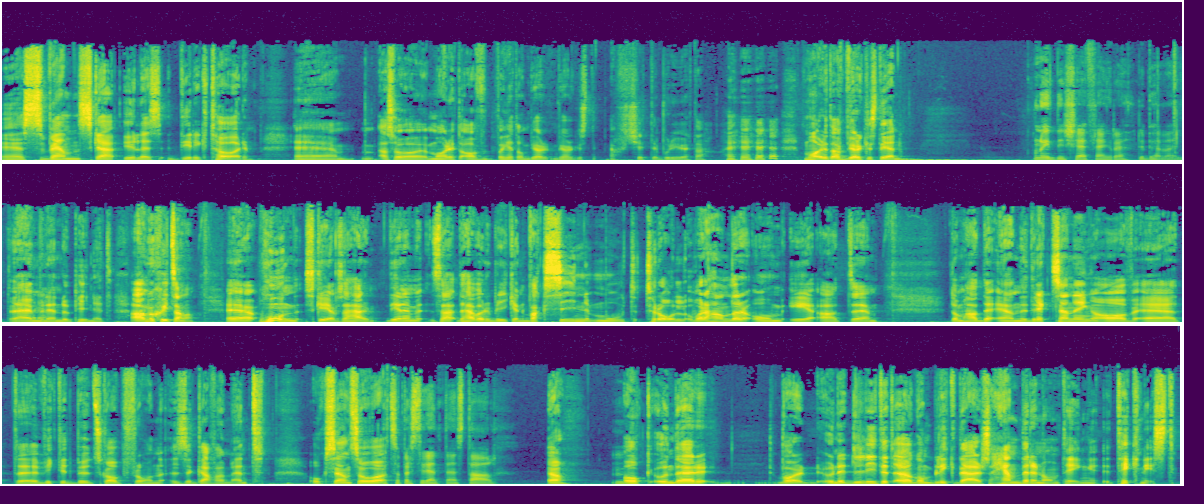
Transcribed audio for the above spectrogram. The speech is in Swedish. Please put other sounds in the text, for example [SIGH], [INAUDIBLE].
eh, svenska Yles direktör. Eh, alltså Marit av, vad heter hon, Björ, Björkesten? Oh, shit, det borde jag veta. [LAUGHS] Marit av Björkesten. Hon är inte din chef längre, du behöver inte. Nej, men ändå pinigt. Ja, men skitsamma. Eh, hon skrev så här, det, är, det här var rubriken, vaccin mot troll. Och vad det handlar om är att eh, de hade en direktsändning av ett eh, viktigt budskap från the government. Och sen så... Alltså presidentens tal. Ja. Mm. Och under, var, under ett litet ögonblick där så hände det någonting tekniskt.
